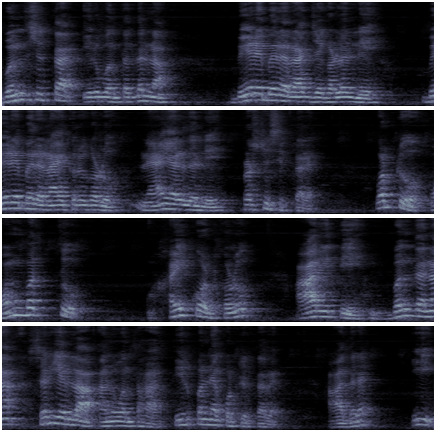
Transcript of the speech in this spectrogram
ಬಂಧಿಸುತ್ತಾ ಇರುವಂಥದ್ದನ್ನು ಬೇರೆ ಬೇರೆ ರಾಜ್ಯಗಳಲ್ಲಿ ಬೇರೆ ಬೇರೆ ನಾಯಕರುಗಳು ನ್ಯಾಯಾಲಯದಲ್ಲಿ ಪ್ರಶ್ನಿಸಿರ್ತಾರೆ. ಒಟ್ಟು ಒಂಬತ್ತು ಹೈಕೋರ್ಟ್ಗಳು ಆ ರೀತಿ ಬಂಧನ ಸರಿಯಲ್ಲ ಅನ್ನುವಂತಹ ತೀರ್ಪನ್ನೇ ಕೊಟ್ಟಿರ್ತವೆ. ಆದರೆ ಈ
